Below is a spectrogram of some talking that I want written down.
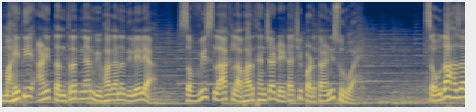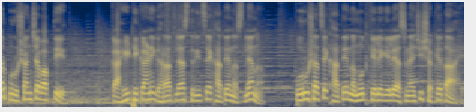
माहिती आणि तंत्रज्ञान विभागानं दिलेल्या सव्वीस लाख लाभार्थ्यांच्या डेटाची पडताळणी सुरू आहे. चौदा हजार पुरुषांच्या बाबतीत काही ठिकाणी घरातल्या स्त्रीचे खाते नसल्यानं पुरुषाचे खाते नमूद केले गेले असण्याची शक्यता आहे.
